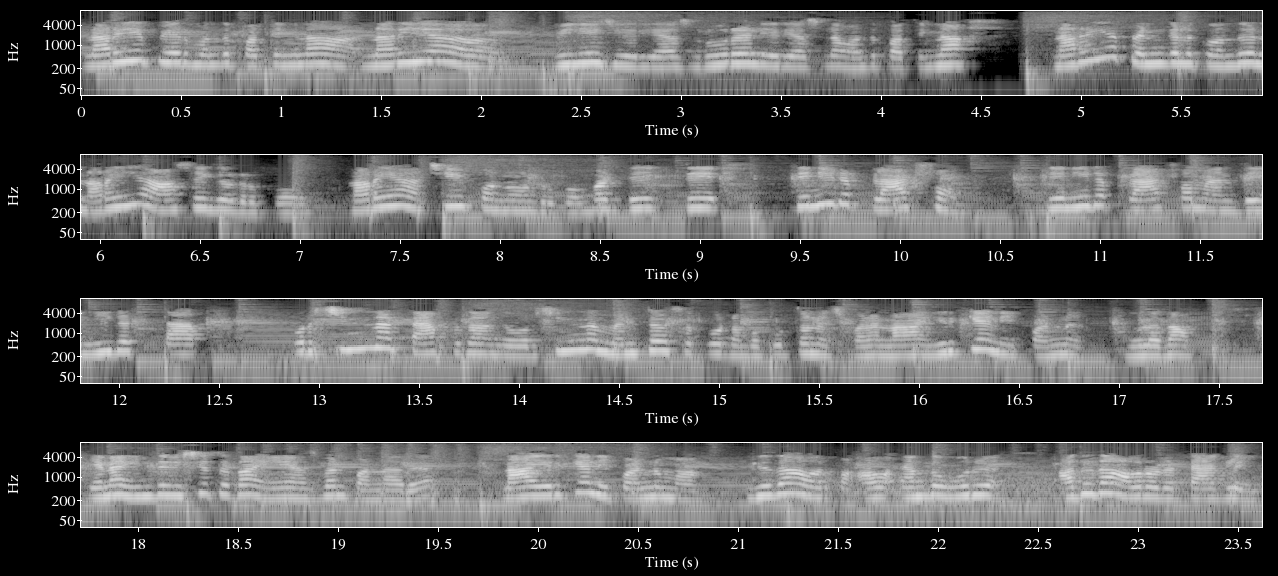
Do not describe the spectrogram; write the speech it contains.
நிறைய பேர் வந்து பாத்தீங்கன்னா நிறைய வில்லேஜ் ஏரியாஸ் ரூரல் ஏரியாஸ்ல வந்து பாத்தீங்கன்னா நிறைய பெண்களுக்கு வந்து நிறைய ஆசைகள் இருக்கும். நிறைய அச்சீவ் பண்ணணும் இருக்கும். But they they they need a platform they need a platform and they need a tape ஒரு சின்ன டேப் தாங்க. ஒரு சின்ன மென்டல் சப்போர்ட் நம்ம கொடுத்தோம்னு வச்சுக்கோங்க. நான் இருக்கேன் நீ பண்ணு. இவ்வளவுதான். ஏன்னா இந்த விஷயத்த தான் என் ஹஸ்பண்ட் பண்ணாரு. நான் இருக்கேன் நீ பண்ணுமா? இதுதான் அவர் அந்த ஒரு அதுதான் அவரோட டேக்லைன்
